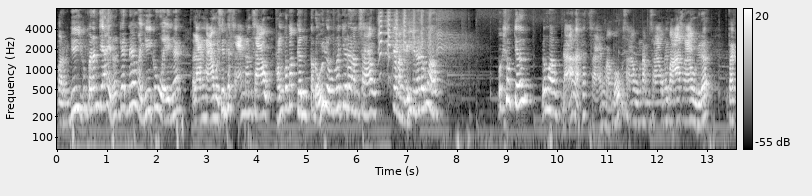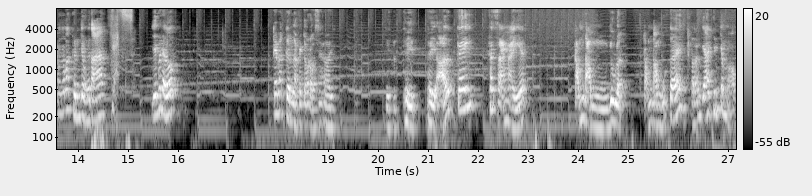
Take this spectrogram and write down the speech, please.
Và duy cũng phải đánh giá gì nữa chứ nếu mà duy có quyền á làm nào mà xin khách sạn năm sao không có bắc kinh tao đuổi luôn á chứ đó năm sao. Các bạn nghĩ gì nó đúng không? Bức xúc chứ đúng không? Đã là khách sạn mà 4 sao 5 sao hay 3 sao gì đó. Phải có cái bắc kinh cho người ta. Yes. vậy mới được. Cái bắc kinh là cái chỗ đậu xe hơi. Thì thì thì ở cái khách sạn này á cộng đồng du lịch cộng đồng quốc tế ta đánh giá 9.1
